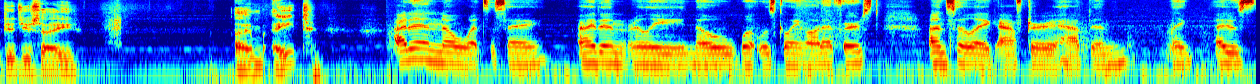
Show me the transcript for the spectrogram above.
Did you say, I'm eight? I didn't know what to say. I didn't really know what was going on at first until like after it happened. Like I was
